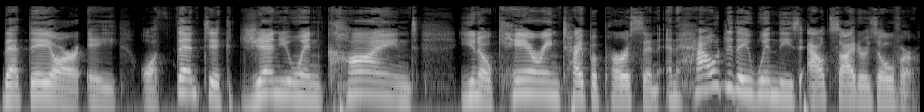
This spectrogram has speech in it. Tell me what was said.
that they are a authentic, genuine, kind, you know, caring type of person. And how do they win these outsiders over?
